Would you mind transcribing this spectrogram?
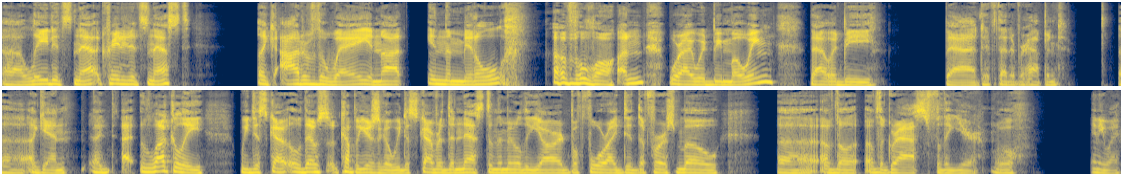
uh, laid its net, created its nest like out of the way and not in the middle of the lawn where I would be mowing. That would be bad if that ever happened uh, again. I, I, luckily, we discovered oh, that was a couple years ago. We discovered the nest in the middle of the yard before I did the first mow uh, of the of the grass for the year. Oh, anyway.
